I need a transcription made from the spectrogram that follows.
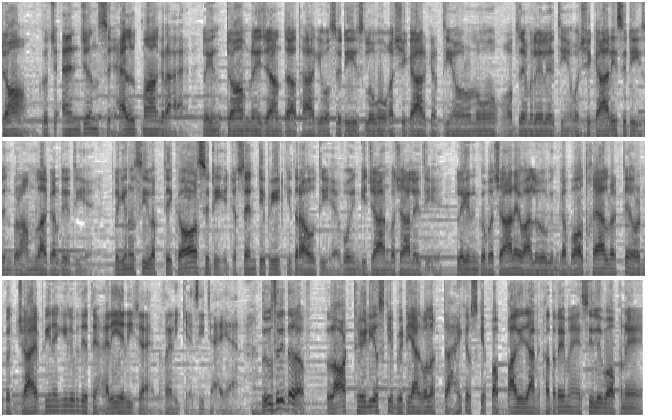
टॉम कुछ इंजन से हेल्प मांग रहा है। लेकिन टॉम नहीं जानता था कि वो सिटीज़ लोगों का शिकार करती हैं और उन लोगों को कब्जे में ले लेती हैं। वो शिकारी सिटीज़, इन पर हमला कर देती है। लेकिन उसी वक्त एक और सिटी जो सेंटीपीड की तरह होती है, वो इनकी जान बचा लेती है। लेकिन इनको बचाने वाले लोग इनका बहुत ख्याल रखते हैं और इनको चाय पीने के लिए भी देते हैं। हरी हरी चाय, पता नहीं कैसी चाय यार। दूसरी तरफ़, लॉर्ड थेडियस की बिटिया को लगता है कि उसके पप्पा की जान खतरे में इसीलिए वो अपने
